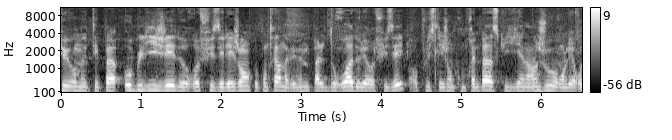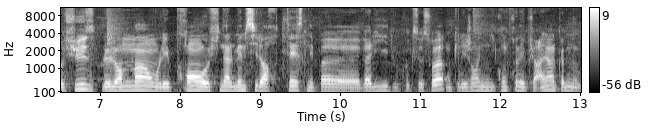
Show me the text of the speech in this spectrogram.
qu'on n'était pas obligé de refuser les gens. Au contraire, on n'avait même pas le droit de les refuser. En plus, les gens ne comprennent pas parce qu'ils viennent un jour, on les refuse. Le lendemain, on les prend. Au final, même si leur test n'est pas euh, valide ou quoi que ce soit. Donc les gens n'y comprenaient plus rien comme nous.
